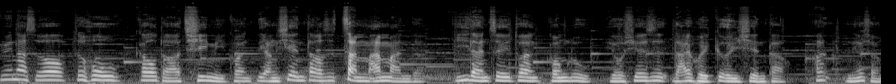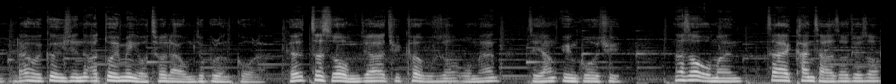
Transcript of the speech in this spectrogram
因为那时候这货物高达七米宽，两线道是占满满的。宜兰这一段公路有些是来回各一线道啊，你要想来回各一线道啊，对面有车来，我们就不能过了。可是这时候我们就要去克服，说我们怎样运过去。那时候我们在勘察的时候就说，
